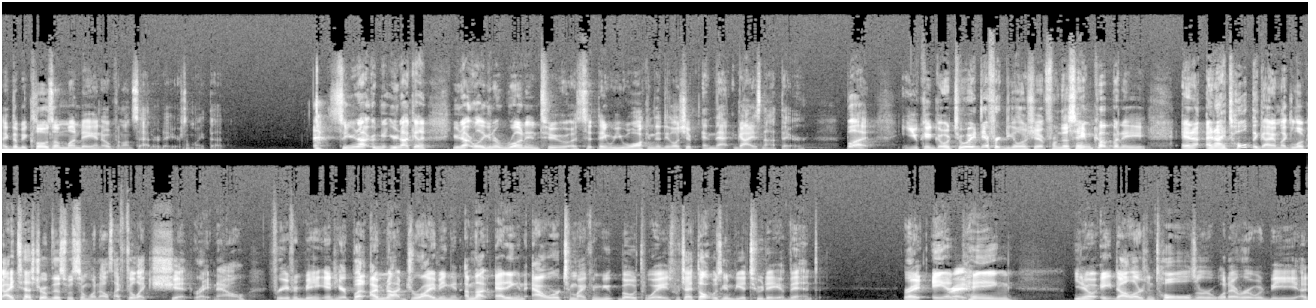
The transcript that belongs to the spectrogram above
like they'll be closed on Monday and open on Saturday or something like that. So you're not you're not gonna you're not really gonna run into a thing where you walk in the dealership and that guy's not there. But you could go to a different dealership from the same company. And and I told the guy, I'm like, look, I test drove this with someone else. I feel like shit right now for even being in here, but I'm not driving it. I'm not adding an hour to my commute both ways, which I thought was gonna be a two day event. Right. And Right. paying, you know, eight dollars in tolls or whatever it would be, uh,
